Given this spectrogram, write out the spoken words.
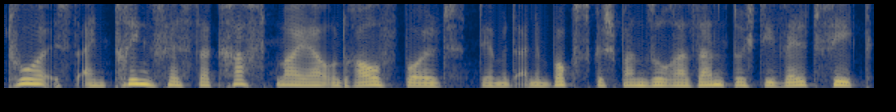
Thor ist ein trinkfester Kraftmeier und Raufbold, der mit einem Boxgespann so rasant durch die Welt fegt,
